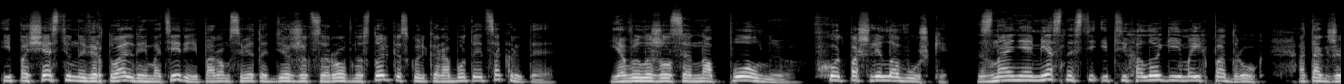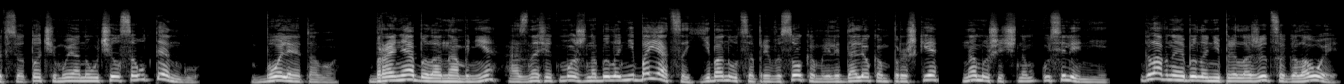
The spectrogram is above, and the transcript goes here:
И, по счастью, на виртуальной материи паром света держится ровно столько, сколько работает сокрытая. Я выложился на полную. В ход пошли ловушки, знания местности и психологии моих подруг, а также все то, чему я научился у Тенгу. Более того, броня была на мне, а значит можно было не бояться ебануться при высоком или далеком прыжке на мышечном усилении. Главное было не приложиться головой,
